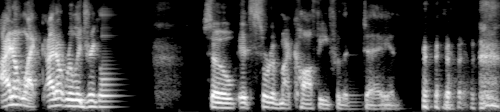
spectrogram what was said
I don't like I don't really drink, so it's sort of my coffee for the day. And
